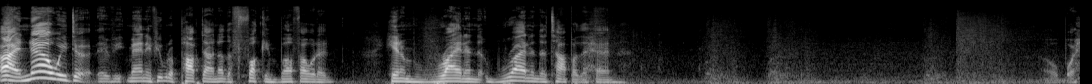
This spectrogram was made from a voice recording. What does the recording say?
Alright, now we do it. If he, man, if he would have popped out another fucking buff, I would have hit him right in the right in the top of the head. boy.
